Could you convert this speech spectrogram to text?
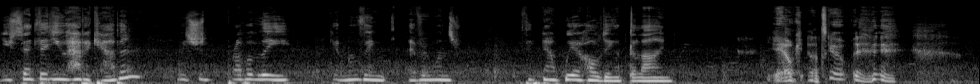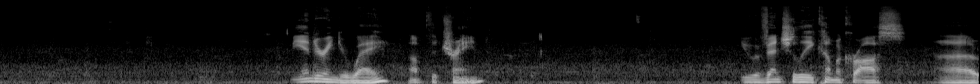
You said that you had a cabin? We should probably get moving. Everyone's. I think now we're holding up the line. Yeah, okay, let's go. Meandering your way up the train, you eventually come across uh,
